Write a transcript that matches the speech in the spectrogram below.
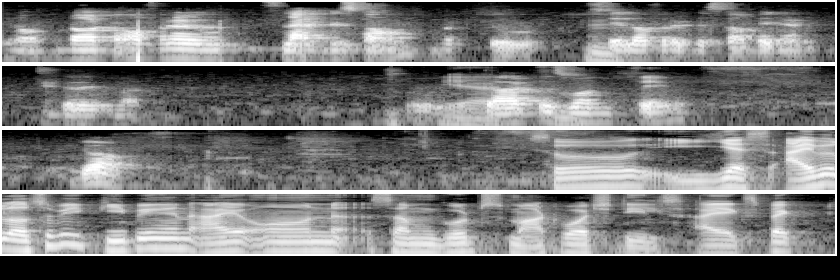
you know not offer a flat discount, but to Hmm. still offer a discount in an indirect manner. So Yeah, that is one thing. Yeah. So yes, I will also be keeping an eye on some good smartwatch deals. I expect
